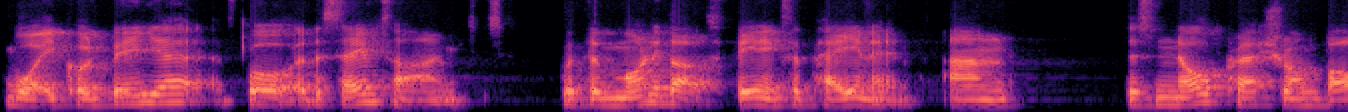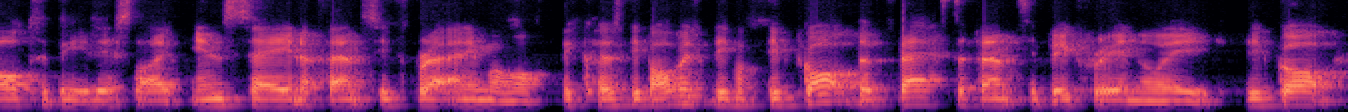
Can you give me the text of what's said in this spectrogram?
what he could be yet. But at the same time, with the money that Phoenix are paying him, and there's no pressure on Bol to be this like insane offensive threat anymore because they've obviously they've, they've got the best defensive big three in the league. They've got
